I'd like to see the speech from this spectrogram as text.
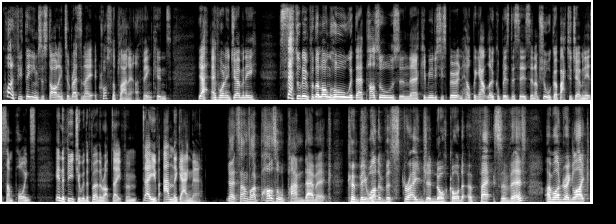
quite a few themes are starting to resonate across the planet, I think. And yeah, everyone in Germany settled in for the long haul with their puzzles and their community spirit and helping out local businesses. And I'm sure we'll go back to Germany at some points in the future with a further update from Dave and the gang there. Yeah, it sounds like puzzle pandemic could be one of the stranger knock-on effects of this. I'm wondering, like,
